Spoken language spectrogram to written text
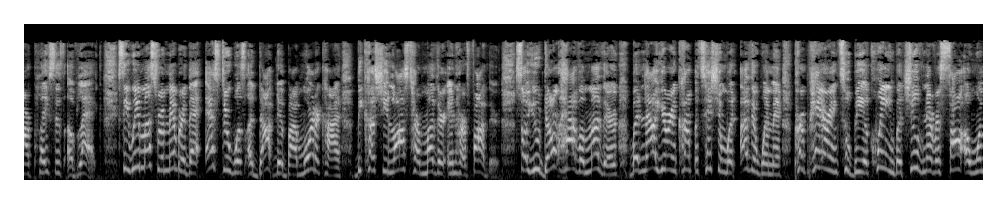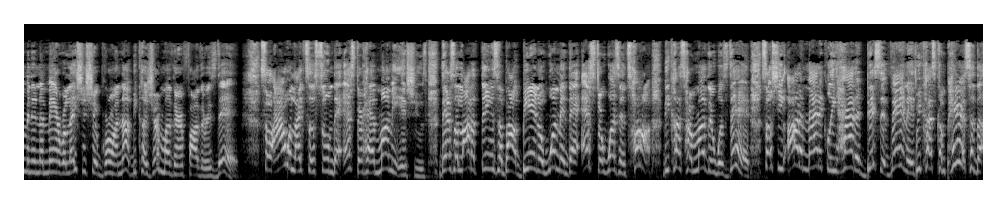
our places of lack. See, we must remember that Esther was adopted by Mordecai because she lost her mother and her father. So you don't have a mother, but now you're in competition with other women preparing to be a queen, but you've never saw a woman and a man relationship growing up because your mother and father is dead. So I would like to assume that Esther had mommy issues. There's a lot of things about about being a woman that Esther wasn't taught because her mother was dead. So she automatically had a disadvantage because compared to the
